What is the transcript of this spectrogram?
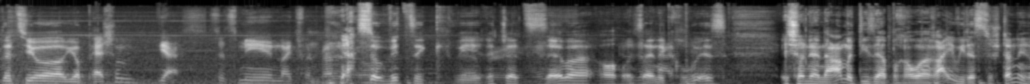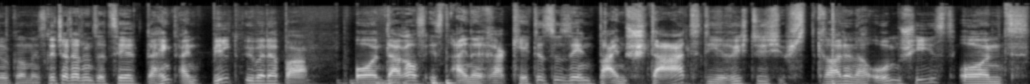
that's your your passion. Yes So it's me and my twin brother. Ja, so witzig, wie Richard selber auch und seine Crew ist, ist schon der Name dieser Brauerei, wie das zustande gekommen ist. Richard hat uns erzählt, da hängt ein Bild über der Bar. Und darauf ist eine Rakete zu sehen beim Start, die richtig gerade nach oben schießt. Und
